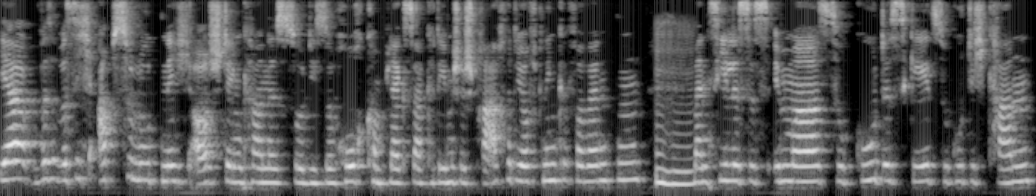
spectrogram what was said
Ja, was, was ich absolut nicht ausstehen kann, ist so diese hochkomplexe akademische Sprache, die oft Linke verwenden. Mhm. Mein Ziel ist es immer, so gut es geht, so gut ich kann,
